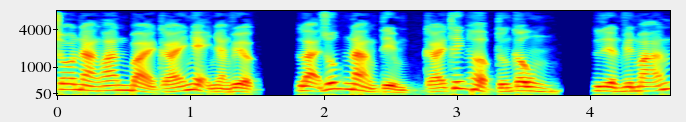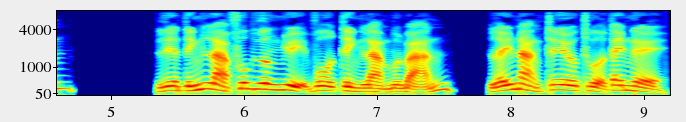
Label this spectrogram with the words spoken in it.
cho nàng ăn bài cái nhẹ nhàng việc, lại giúp nàng tìm cái thích hợp tướng công, liền viên mãn. Liên tính là Phúc Hương nhụy vô tình làm buôn bán, lấy nàng theo thủa tay nghề,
